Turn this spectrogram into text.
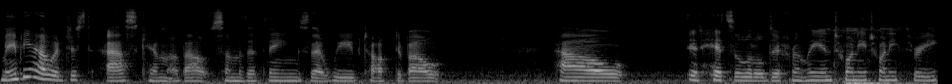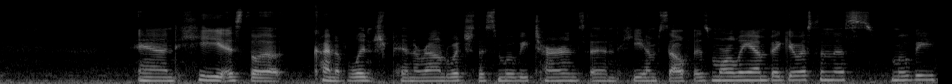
Maybe I would just ask him about some of the things that we've talked about, how it hits a little differently in 2023. And he is the kind of linchpin around which this movie turns, and he himself is morally ambiguous in this movie.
